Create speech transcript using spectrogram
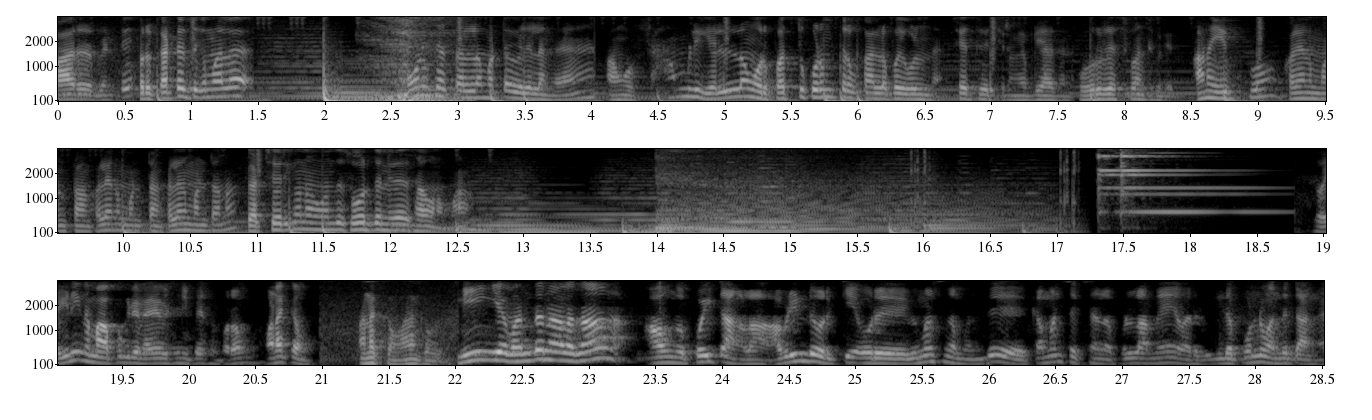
பாரு அப்படின்ட்டு. ஒரு கட்டத்துக்கு மேலே மோனிஷா காலில் மட்டும் விழலைங்க. அவங்க ஃபேமிலி எல்லாம் ஒரு பத்து குடும்பத்தில் காலில் போய் விழுந்தேன். சேர்த்து வச்சிருங்க எப்படியாதுன்னு. ஒரு ரெஸ்பான்ஸ் கிடையாது. ஆனால் இப்போ கல்யாணம் பண்ணிட்டான் கல்யாணம் பண்ணிட்டான் கல்யாணம் பண்ணிட்டான்னா கட்சி வரைக்கும் நான் வந்து சோறு தண்ணி தான் சாகணுமா? இன்னைக்கு நம்ம அப்பு நிறைய விஷயம் பேச போறோம். வணக்கம். வணக்கம் வணக்கம். நீங்க வந்தனால தான் அவங்க போயிட்டாங்களா? அப்படின்ற ஒரு கே ஒரு விமர்சனம் வந்து கமெண்ட் செக்ஷன்ல ஃபுல்லாமே வருது. இந்த பொண்ணு வந்துட்டாங்க.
